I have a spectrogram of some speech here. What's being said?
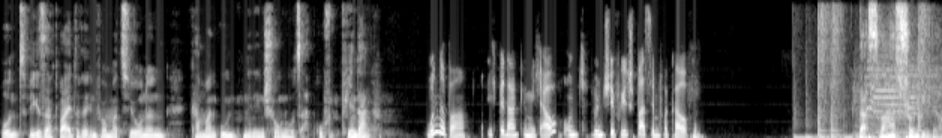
und wie gesagt, weitere Informationen kann man unten in den Shownotes abrufen. Vielen Dank. Wunderbar. Ich bedanke mich auch und wünsche viel Spaß im Verkauf. Das war's schon wieder.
